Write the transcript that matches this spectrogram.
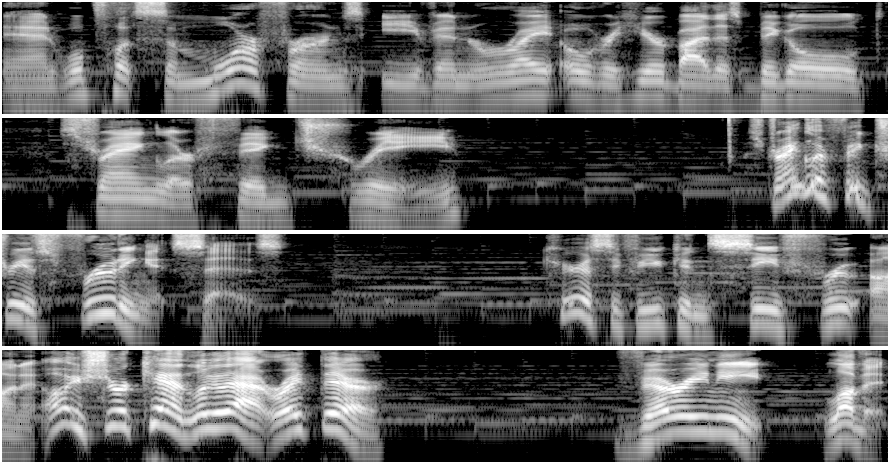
And we'll put some more ferns even right over here by this big old strangler fig tree. Strangler fig tree is fruiting, it says. Curious if you can see fruit on it. Oh, you sure can. Look at that, right there. Very neat. Love it.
